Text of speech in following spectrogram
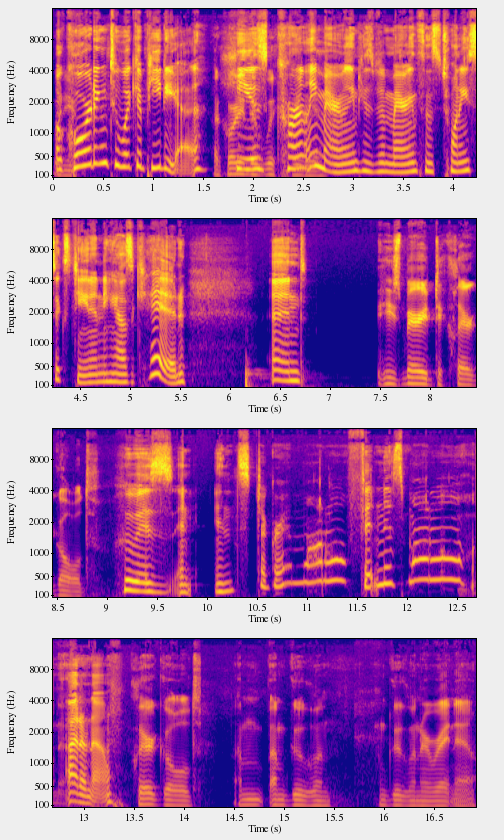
when you- According to Wikipedia, According he to is currently Wikipedia. married. He's been married since 2016 and he has a kid. And he's married to Claire Gold. Who is an Instagram model, fitness model? No. I don't know. Claire Gold. I'm I'm googling. I'm googling her right now.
